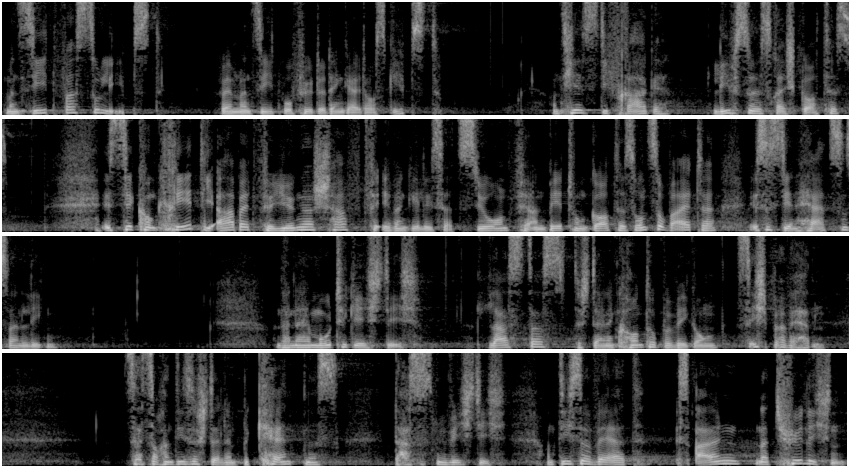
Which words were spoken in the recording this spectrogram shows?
man sieht, was du liebst, wenn man sieht, wofür du dein Geld ausgibst. Und hier ist die Frage, liebst du das Reich Gottes? Ist dir konkret die Arbeit für Jüngerschaft, für Evangelisation, für Anbetung Gottes und so weiter, ist es dir ein Herzensanliegen? Und dann ermutige ich dich, lass das durch deine Kontobewegung sichtbar werden. Setz auch an dieser Stelle ein Bekenntnis, das ist mir wichtig. Und dieser Wert ist allen natürlichen,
